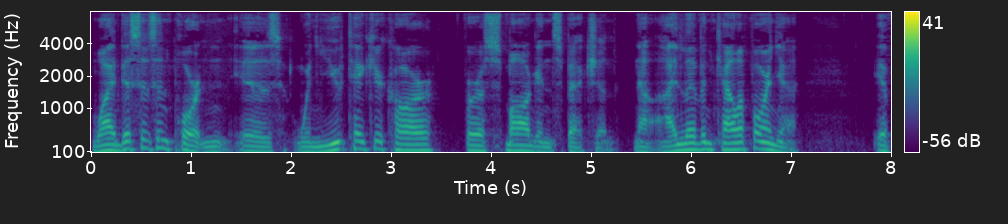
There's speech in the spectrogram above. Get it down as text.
Why this is important is when you take your car for a smog inspection. Now, I live in California. If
